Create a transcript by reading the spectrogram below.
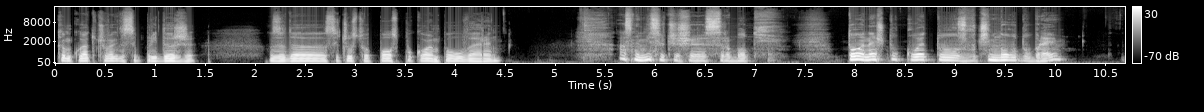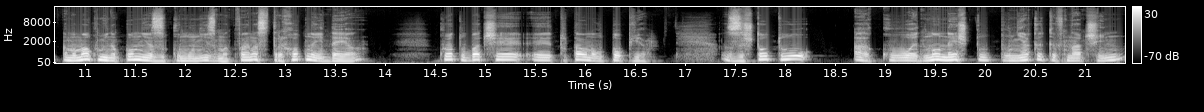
към която човек да се придържа, за да се чувства по-спокоен, по-уверен? Аз не мисля, че ще сработи. То е нещо, което звучи много добре, ама малко ми напомня за комунизма. Това е една страхотна идея, която обаче е тотална утопия. Защото ако едно нещо по някакъв начин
